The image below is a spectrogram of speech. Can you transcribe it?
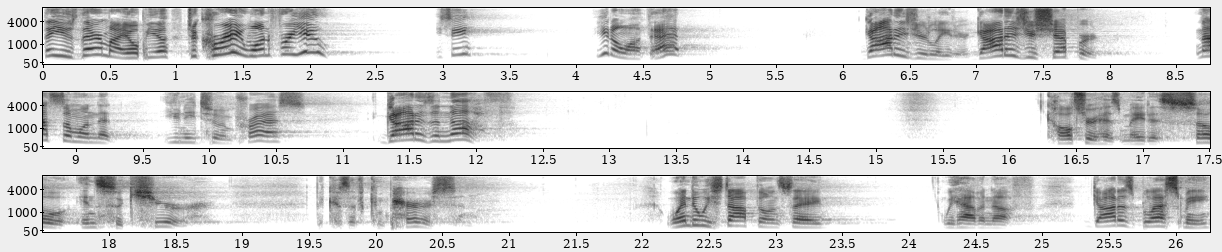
They use their myopia to create one for you. You see? You don't want that. God is your leader, God is your shepherd, not someone that you need to impress. God is enough. Culture has made us so insecure because of comparison. When do we stop though and say, we have enough? God has blessed me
